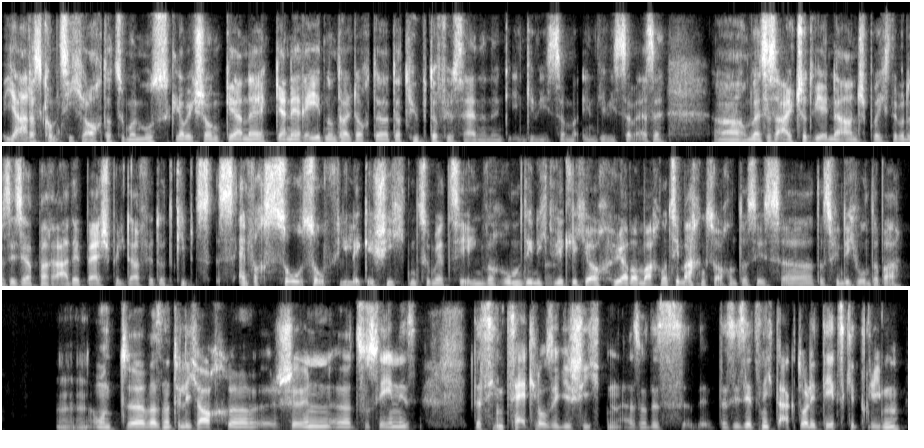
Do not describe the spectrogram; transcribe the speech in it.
Ja, das kommt sicher auch dazu. Man muss, glaube ich, schon gerne, gerne reden und halt auch der, der Typ dafür sein in, in gewisser, in gewisser Weise. Äh, und wenn du das Altstadt Vienna ansprichst, aber das ist ja ein Paradebeispiel dafür, dort gibt's einfach so, so viele Geschichten zum Erzählen, warum die nicht wirklich auch hörbar machen. Und sie machen es auch und das ist, äh, das finde ich wunderbar. Mhm. Und äh, was natürlich auch äh, schön äh, zu sehen ist, das sind zeitlose Geschichten. Also das, das ist jetzt nicht aktualitätsgetrieben,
